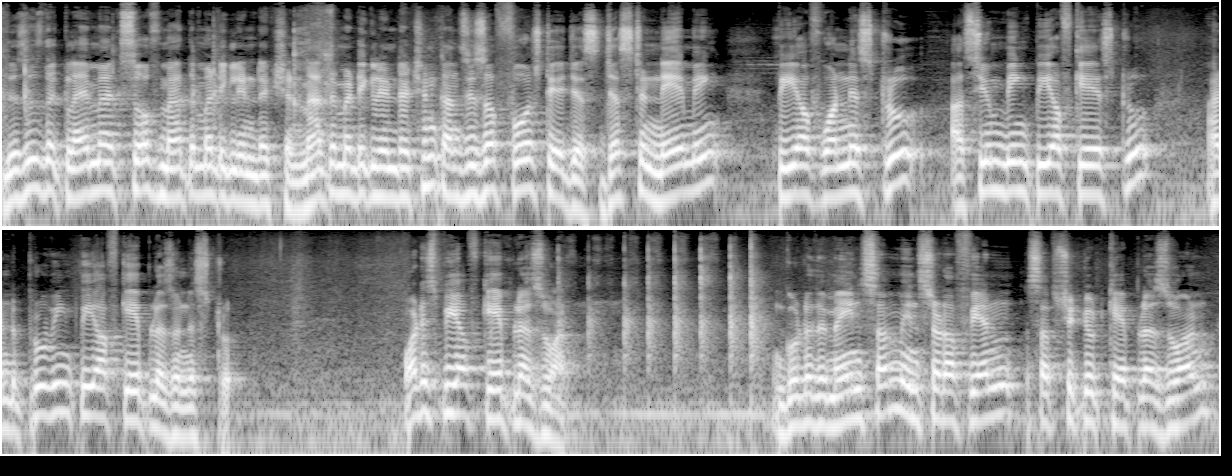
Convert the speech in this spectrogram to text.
This is the climax of mathematical induction. Mathematical induction consists of four stages. Just naming P of 1 is true, assuming P of k is true, and proving P of k plus 1 is true. What is P of k plus 1? Go to the main sum. Instead of n, substitute k plus 1.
